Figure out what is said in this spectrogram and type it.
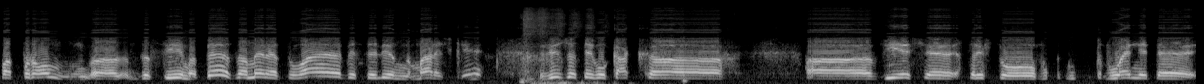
патрон а, да си имате. За мен това е Веселин Марешки. Виждате го как а, а, виеше срещу военните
